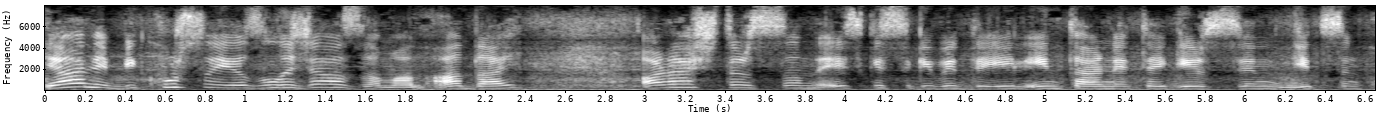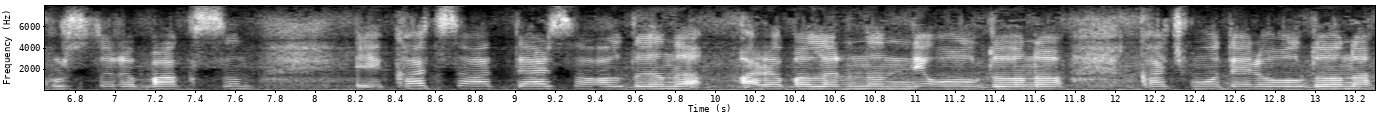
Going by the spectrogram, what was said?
Yani bir kursa yazılacağı zaman aday araştırsın eskisi gibi değil internete girsin gitsin kurslara baksın e, kaç saat ders aldığını arabalarının ne olduğunu kaç model olduğunu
